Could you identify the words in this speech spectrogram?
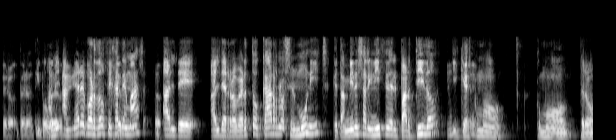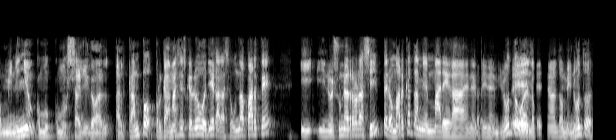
pero, pero tipo... A mí, a mí me recordó, fíjate más, al de, al de Roberto Carlos en Múnich, que también es al inicio del partido y que es como como, pero mi niño, ¿cómo, cómo has salido al, al, campo? Porque además es que luego llega la segunda parte y, y, no es un error así, pero marca también Marega en el primer minuto Sí, o en los sí. primeros dos minutos.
